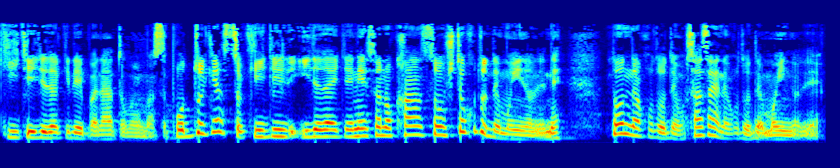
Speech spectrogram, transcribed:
聞いていただければなと思います。ポッドキャスト聞いていただいてね、その感想一言でもいいのでね、どんなことでも、些細なことでもいいので、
